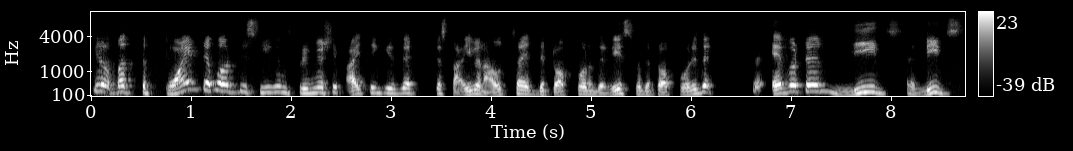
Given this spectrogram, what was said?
You know, but the point about this season's premiership, I think, is that just even outside the top four and the race for the top four, is that Everton Leeds Leeds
